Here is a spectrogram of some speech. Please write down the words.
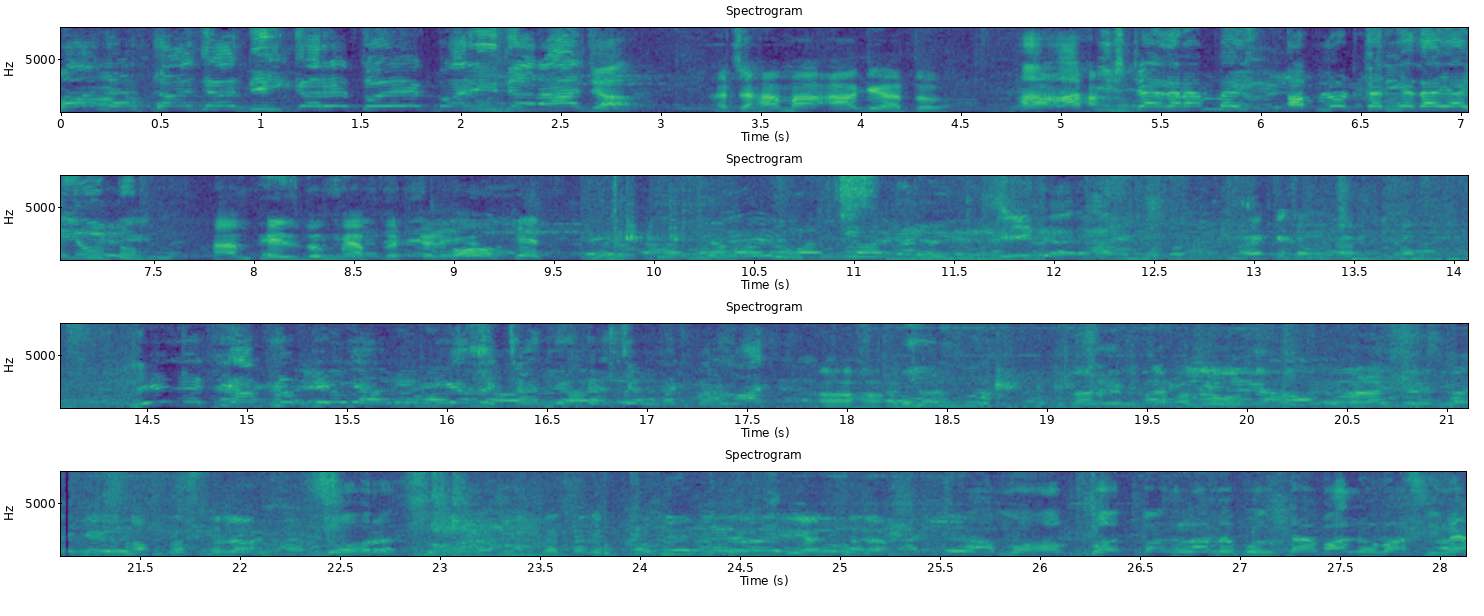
মানা তাজা দিল করে তো একবার ইধার রাজা আচ্ছা হাম আগে আতো ہاں، آپ انسٹاگرام میں اپلوڈ کریے گا یا یوٹیوب میں؟ ہم فیس بک میں اپلوڈ کریں اوکے फेसबुक में अपलोड करेंगे ओके इधर आ। ले लेके आप लोग के लिए हर इंडिया में चांदी का चम्मच बनवा আহা बूंद बूंद এবার এটা হলো ওটা হলো এবার আসছে কি আজকে নফরত ছিল शोहरत शोहरत আচ্ছা তাহলে প্রথমে কি ছিল রিয়াল ছিল हाँ मोहब्बत बांग्ला में बोलता है भालोबासी ना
